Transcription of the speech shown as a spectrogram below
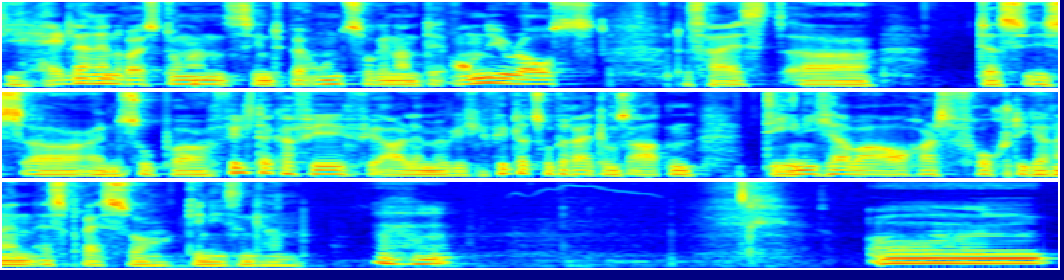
die helleren Röstungen sind bei uns sogenannte Omni-Roasts. Das heißt, äh, das ist äh, ein super Filterkaffee für alle möglichen Filterzubereitungsarten, den ich aber auch als fruchtigeren Espresso genießen kann. Mhm. Und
